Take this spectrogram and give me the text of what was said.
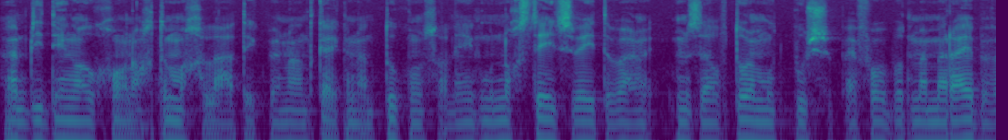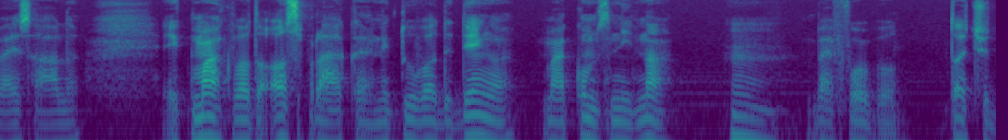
heb die dingen ook gewoon achter me gelaten. Ik ben aan het kijken naar de toekomst. Alleen ik moet nog steeds weten waar ik mezelf door moet pushen. Bijvoorbeeld met mijn rijbewijs halen. Ik maak wel de afspraken en ik doe wel de dingen, maar ik kom ze niet na. Hmm. Bijvoorbeeld dat soort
